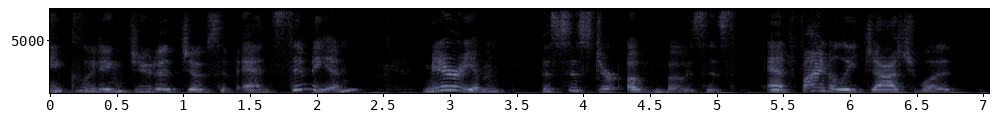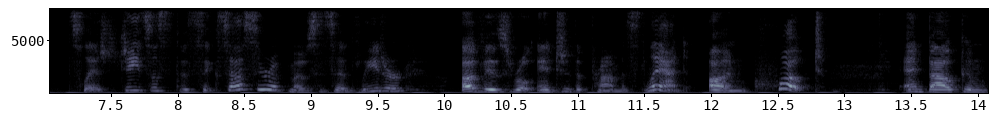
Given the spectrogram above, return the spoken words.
including Judah, Joseph, and Simeon, Miriam, the sister of Moses, and finally Joshua, slash Jesus, the successor of Moses and leader of Israel into the promised land, unquote. And Bauckham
